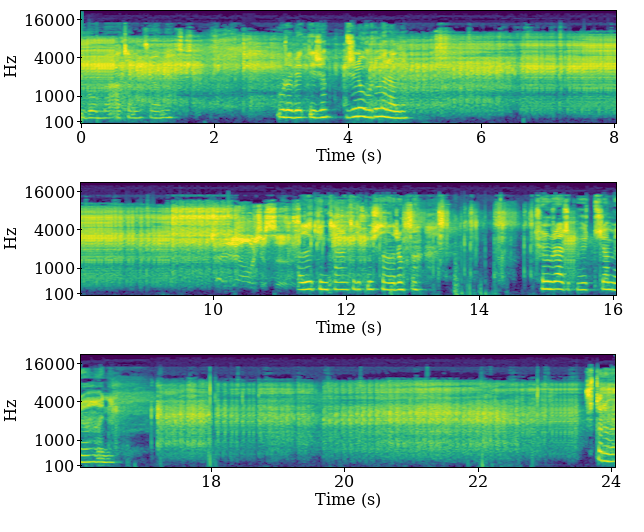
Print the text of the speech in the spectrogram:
Bir bomba atalım şöyle. Burada bekleyeceğim. Birini vurdum herhalde. Azıcık internete gitmiş sanırım. Şunu birazcık büyüteceğim ya aynen. Şu tarafa.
